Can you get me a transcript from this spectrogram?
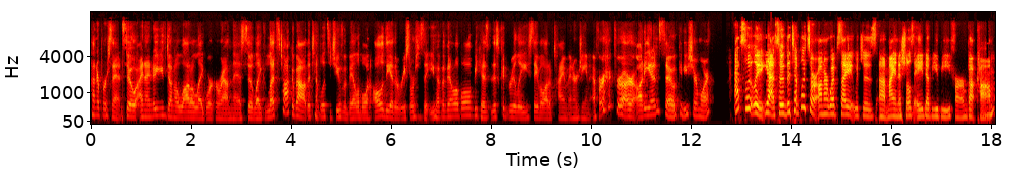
Hundred percent. So, and I know you've done a lot of legwork around this. So, like, let's talk about the templates that you have available and all of the other resources that you have available, because this could really save a lot of time, energy, and effort for our audience. So, can you share more? Absolutely. Yeah. So the templates are on our website, which is uh, my initials, awbfirm.com.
